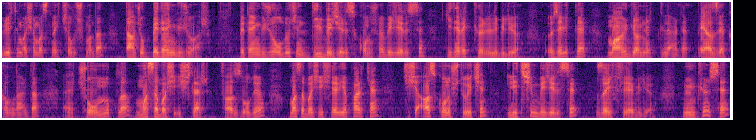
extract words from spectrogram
Üretim aşamasındaki çalışmada daha çok beden gücü var. Beden gücü olduğu için dil becerisi, konuşma becerisi giderek körelebiliyor. Özellikle mavi gömleklilerde, beyaz yakalılarda e, çoğunlukla masa başı işler fazla oluyor. Masa başı işleri yaparken kişi az konuştuğu için iletişim becerisi zayıflayabiliyor. Mümkünse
